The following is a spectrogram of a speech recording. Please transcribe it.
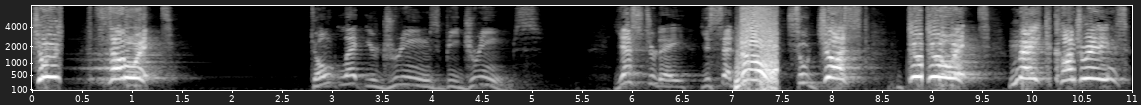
Choose so it. Don't let your dreams be dreams. Yesterday, you said no! So just do, do it! Make dreams!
